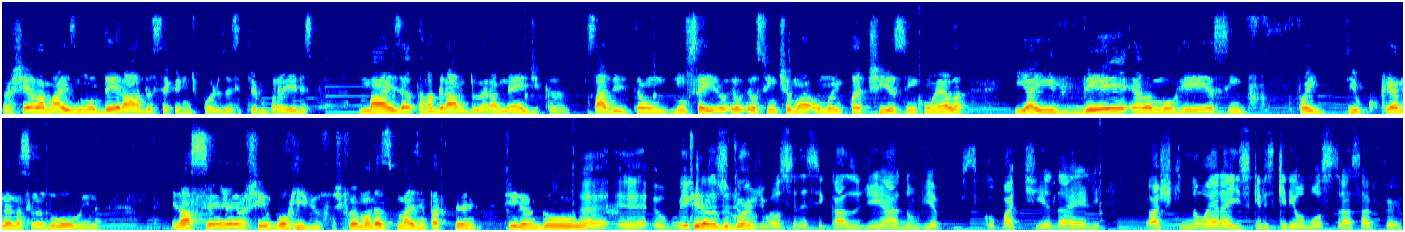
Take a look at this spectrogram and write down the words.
Eu achei ela mais moderada, se é que a gente pode usar esse termo para eles, mas ela tava grávida, ela era médica, sabe? Então, não sei, eu, eu, eu senti uma, uma empatia, assim, com ela, e aí ver ela morrer, assim, foi é a mesma cena do Owen, né? E, nossa, eu achei horrível, acho que foi uma das mais impactantes, tirando... É, é eu meio Tirando que do discordo de você nesse caso de, ah, não via psicopatia da Ellie. Eu acho que não era isso que eles queriam mostrar, sabe, Fer?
